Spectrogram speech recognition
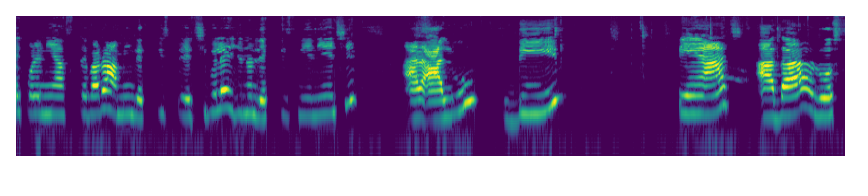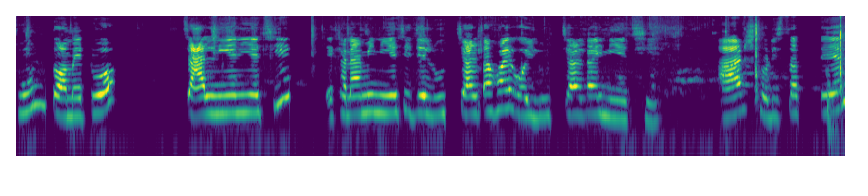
এ করে নিয়ে আসতে পারো। আমি লেগ পিস পেয়েছি বলে এই জন্য লেগ পিস নিয়ে নিয়েছি। আর আলু, ডিম, পেঁয়াজ, আদা, রসুন, টমেটো চাল নিয়ে নিয়েছি। এখানে আমি নিয়েছি যে লুচ চালটা হয়, ওই লুচ চালটাই নিয়েছি। আর সরিষার তেল,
